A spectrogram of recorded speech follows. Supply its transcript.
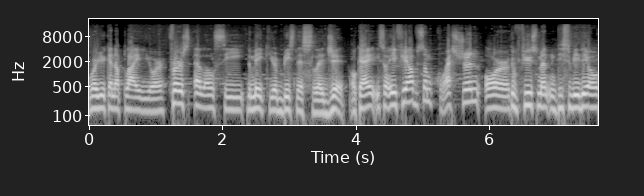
where you can apply your first LLC to make your business legit. Okay, so if you have some question or confusion in this video,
